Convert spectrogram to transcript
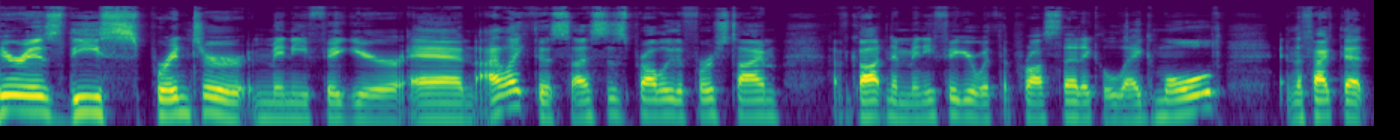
Here is the Sprinter minifigure, and I like this. This is probably the first time I've gotten a minifigure with the prosthetic leg mold, and the fact that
